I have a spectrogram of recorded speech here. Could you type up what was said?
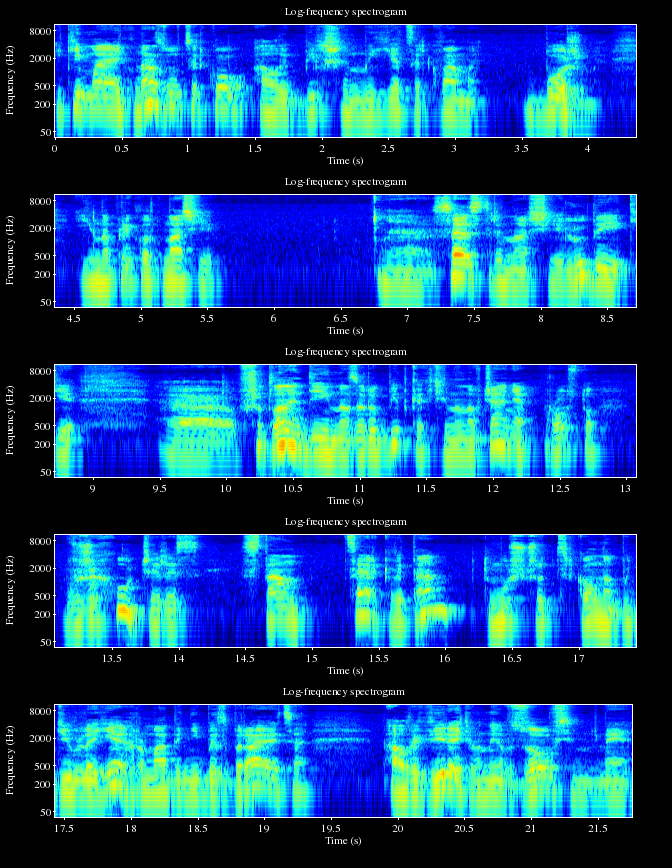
які мають назву церков, але більше не є церквами Божими. І, наприклад, наші е, сестри, наші люди, які е, в Шотландії на заробітках чи на навчання просто в жаху через стан церкви там, тому що церковна будівля є, громади ніби збираються, але вірять вони зовсім не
